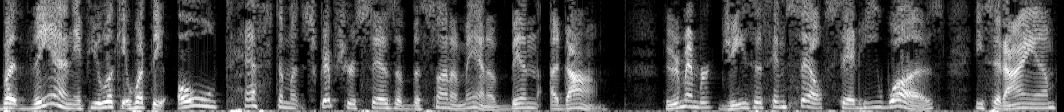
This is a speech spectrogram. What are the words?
But then, if you look at what the Old Testament scripture says of the Son of Man, of Ben Adam, who remember, Jesus himself said he was, he said, I am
